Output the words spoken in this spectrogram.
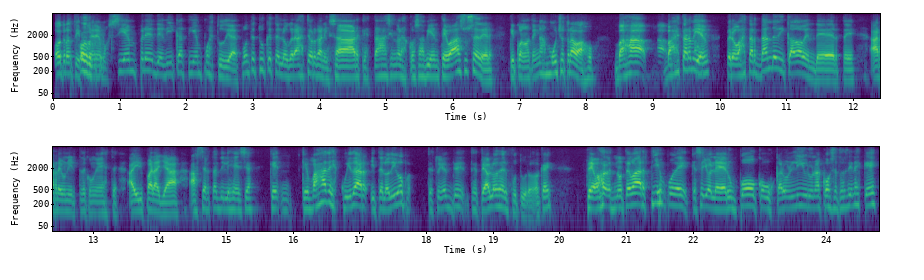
Otro tip tenemos, siempre dedica tiempo a estudiar. Ponte tú que te lograste organizar, que estás haciendo las cosas bien. Te va a suceder que cuando tengas mucho trabajo, vas a, vas a estar bien, pero vas a estar tan dedicado a venderte, a reunirte con este, a ir para allá, a hacer tal diligencia, que, que vas a descuidar, y te lo digo, te, estoy, te, hablo desde el futuro, ¿ok? Te no te va a dar tiempo de, qué sé yo, leer un poco, buscar un libro, una cosa. Entonces tienes que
